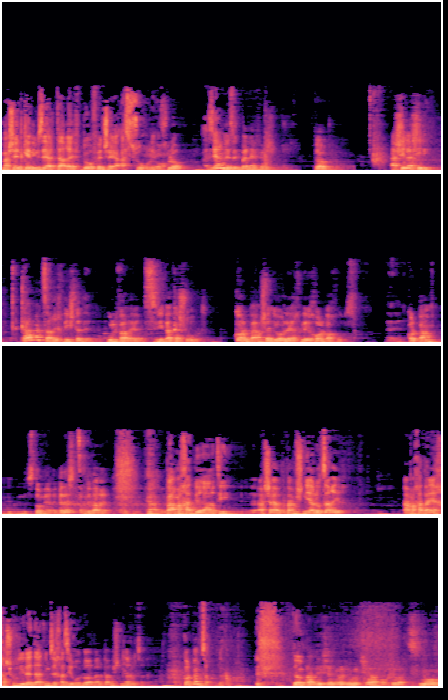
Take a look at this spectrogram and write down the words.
מה שאין כן אם זה היה טרף באופן שהיה אסור לאכלו, אז יהיה נזק בנפש. טוב, השאלה שלי, כמה צריך להשתדל ולברר סביב הכשרות כל פעם שאני הולך לאכול בחוץ? כל פעם, זאת אומרת, בטח שצריך לברר. פעם אחת ביררתי, עכשיו פעם שנייה לא צריך. פעם אחת היה חשוב לי לדעת אם זה חזיר או לא, אבל פעם שנייה לא צריך. כל פעם צריך. טוב. הרב, יש אמירה שאומרת שהאוכל עצמו,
